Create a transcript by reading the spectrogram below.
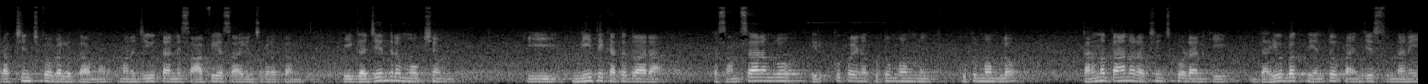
రక్షించుకోగలుగుతాము మన జీవితాన్ని సాఫీగా సాగించగలుగుతాము. ఈ గజేంద్ర మోక్షం ఈ నీతి కథ ద్వారా ఒక సంసారంలో ఇరుక్కుపోయిన కుటుంబం కుటుంబంలో తనను తాను రక్షించుకోవడానికి దైవభక్తి ఎంతో పనిచేస్తుందని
